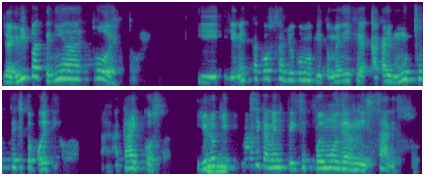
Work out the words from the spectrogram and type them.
Y Agripa tenía todo esto. Y, en esta cosa yo como que tomé, dije, acá hay mucho texto poético, acá hay cosas. Y yo lo que básicamente hice fue modernizar eso,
